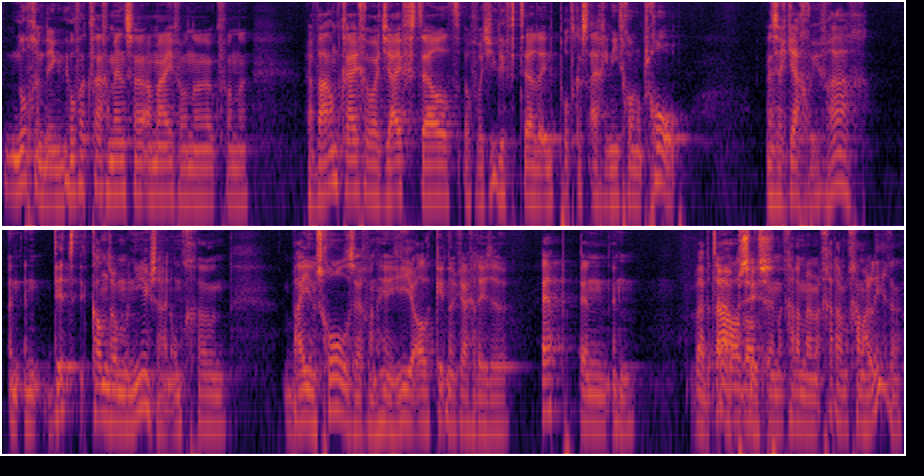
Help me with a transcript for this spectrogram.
nog zo'n ding. Heel vaak vragen mensen aan mij van... eh, ook van eh, waarom krijgen we wat jij vertelt... of wat jullie vertellen in de podcast eigenlijk niet gewoon op school? En dan zeg ik, ja, goede vraag. En, en dit kan zo'n manier zijn om gewoon bij een school te zeggen van... hé, hey, hier, alle kinderen krijgen deze app en, en wij betalen Ja, dat en ga, dan maar, ga, dan, ga maar leren.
